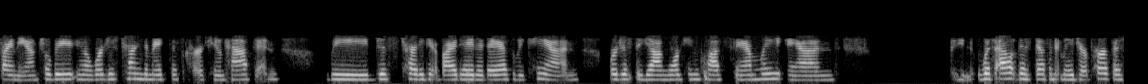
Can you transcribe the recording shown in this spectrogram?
financially. You know, we're just trying to make this cartoon happen. We just try to get by day to day as we can. We're just a young working class family and without this definite major purpose,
